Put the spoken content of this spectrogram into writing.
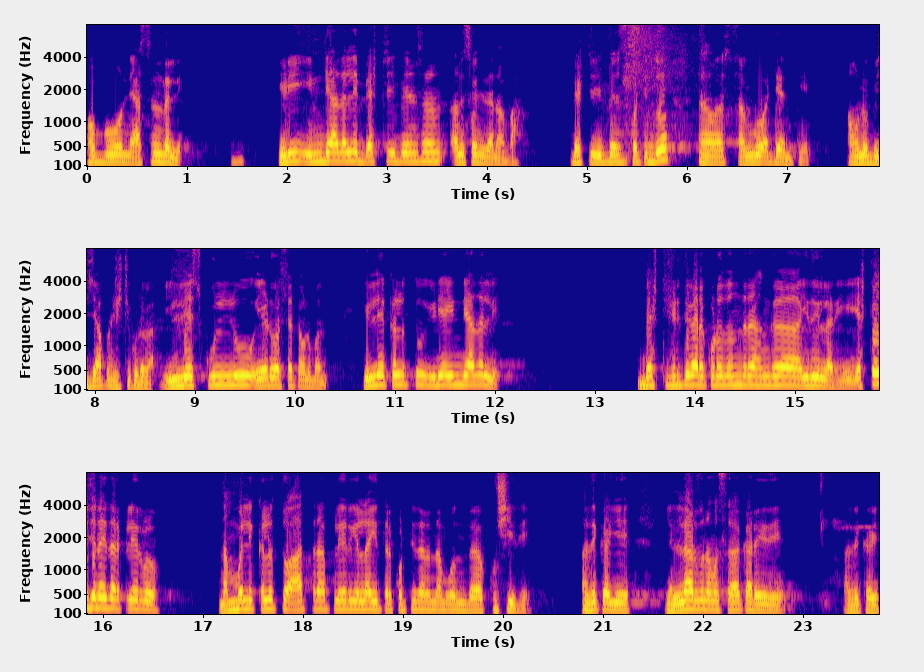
ಒಬ್ಬ ನ್ಯಾಷನಲ್ದಲ್ಲಿ ಇಡೀ ಇಂಡಿಯಾದಲ್ಲಿ ಬೆಸ್ಟ್ ಡಿಫೆನ್ಸ್ ಅನಿಸ್ಕೊಂಡಿದ್ದಾನೆ ಒಬ್ಬ. ಬೆಸ್ಟ್ ಡಿಫೆನ್ಸ್ ಕೊಟ್ಟಿದ್ದು ಸಂಗು ಅಡ್ಡಿ ಅಂತೀನಿ ಅವನು ಬಿಜಾಪುರ ಡಿಸ್ಟಿಕ್ ಹುಡುಗ ಇಲ್ಲೇ ಸ್ಕೂಲು ಎರಡು ವರ್ಷ ತಗೊಂಡು ಬಂದು. ಇಲ್ಲೇ ಕಲಿತು ಇಡೀ ಇಂಡಿಯಾದಲ್ಲಿ. ಬೆಸ್ಟ್ ಹಿಡಿತಗಾರ ಕೊಡೋದಂದ್ರೆ ಹಂಗ ಇದು ಇಲ್ಲ ರೀ. ಎಷ್ಟೋ ಜನ ಇದ್ದಾರೆ ಪ್ಲೇಯರ್ಗಳು ನಮ್ಮಲ್ಲಿ ಕಲಿತು ಆ ತರ ಪ್ಲೇಯರ್ಗೆಲ್ಲ ಈ ತರ ಕೊಡ್ತಿದ್ದಾರೆ ನಮಗೊಂದು ಖುಷಿ ಇದೆ. ಅದಕ್ಕಾಗಿ ಎಲ್ಲರದು ನಮ್ಮ ಸಹಕಾರ ಇದೆ. ಅದಕ್ಕಾಗಿ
